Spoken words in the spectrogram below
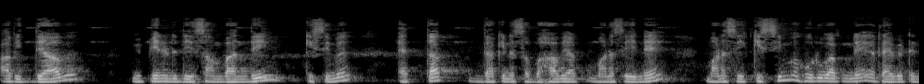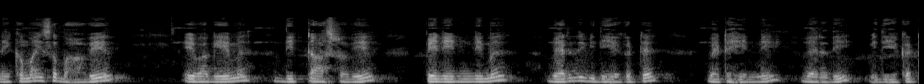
අවිද්‍යාව මේ පෙනෙන දේ සම්බන්ධයෙන් කිසිම ඇත්තක් දකින ස්වභාවයක් මනසේ නැහැ. මනසේ කිසිම හුරුවක් නැහැ. රැවටෙන එකමයි ස්වභාවය. ඒ වගේම දික්ඨාශ්‍රවය පෙනෙන්නෙම වැරදි විදිහකට වැටහෙන්නේ වැරදි විදිහකට.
